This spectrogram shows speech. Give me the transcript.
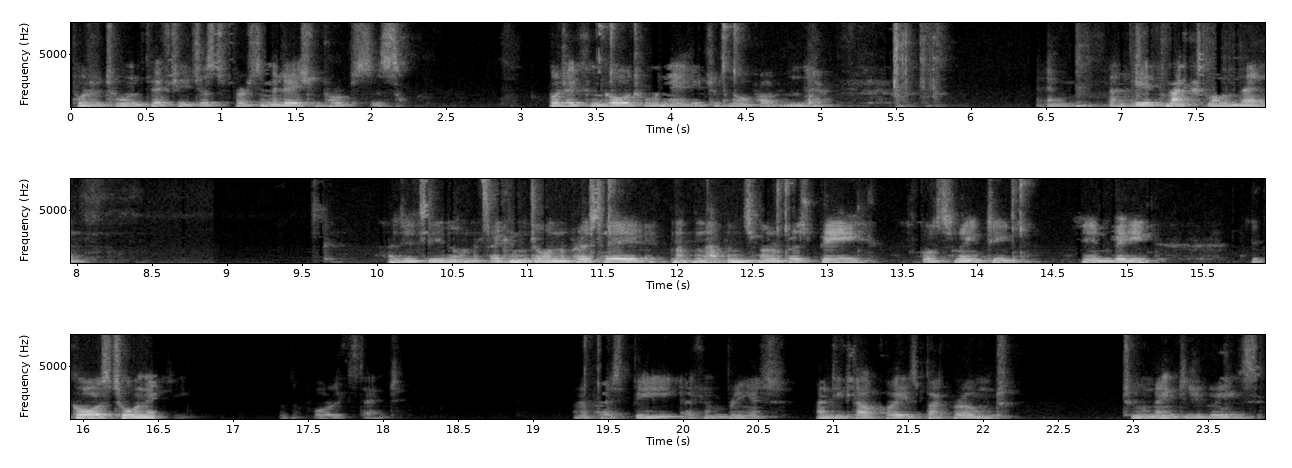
put it to 150 just for simulation purposes. But it can go to 180, there's no problem there. And um, that'll be at maximum then. As you see in a second, I press A, nothing happens. When I press B, it goes to 90. A and B, it goes to 180 to the full extent. When I press B, I can bring it anti-clockwise back around to 90 degrees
